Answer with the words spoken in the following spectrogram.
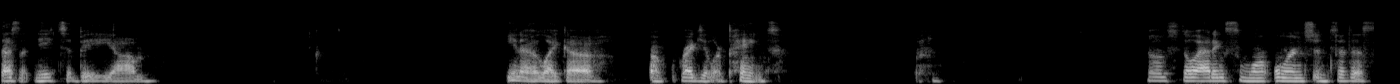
doesn't need to be, um, you know, like a, a regular paint. I'm still adding some more orange into this.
